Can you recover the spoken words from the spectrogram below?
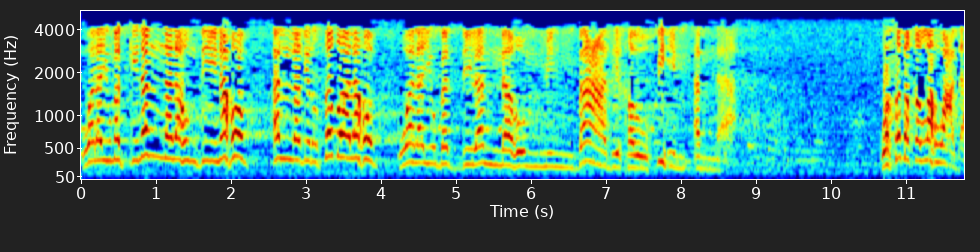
وليمكنن لهم دينهم الذي ارتضى لهم. وليبدلنهم من بعد خوفهم أمنا. وصدق الله وعده.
